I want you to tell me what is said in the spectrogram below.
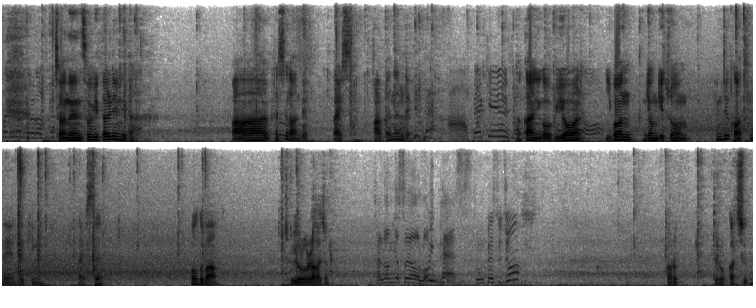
하지만 들어갔으면 저는 속이 떨립니다. 아, 패스가 안 돼. 나이스. 아, 뺐는데. 아, 약간 이거 위험한. 이번 경기 좀 힘들 것 같은데, 느낌이. 나이스. 호그바. 저 위로 올라가죠. 잘 넘겼어요. 로잉 패스. 좋은 패스죠? 바로 들어올까, 치고?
